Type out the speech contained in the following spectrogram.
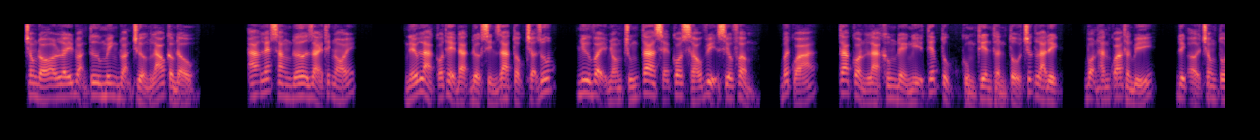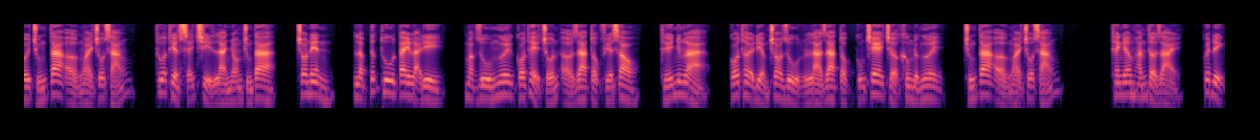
trong đó lấy đoạn tư minh đoạn trưởng lão cầm đầu. Alexander giải thích nói, nếu là có thể đạt được xin gia tộc trợ giúp, như vậy nhóm chúng ta sẽ có sáu vị siêu phẩm, bất quá, ta còn là không đề nghị tiếp tục cùng thiên thần tổ chức la địch bọn hắn quá thần bí, địch ở trong tối chúng ta ở ngoài chỗ sáng, thua thiệt sẽ chỉ là nhóm chúng ta, cho nên, lập tức thu tay lại đi, mặc dù ngươi có thể trốn ở gia tộc phía sau, thế nhưng là, có thời điểm cho dù là gia tộc cũng che chở không được ngươi, chúng ta ở ngoài chỗ sáng. Thanh âm hắn thở dài, quyết định.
